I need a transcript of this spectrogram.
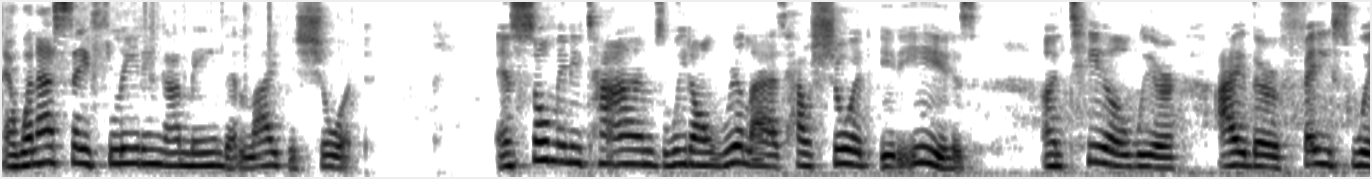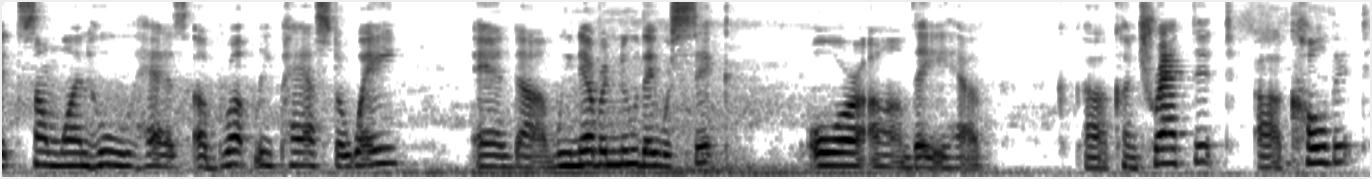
And when I say fleeting, I mean that life is short. And so many times we don't realize how short it is until we're either faced with someone who has abruptly passed away and uh, we never knew they were sick, or um, they have uh, contracted uh, COVID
